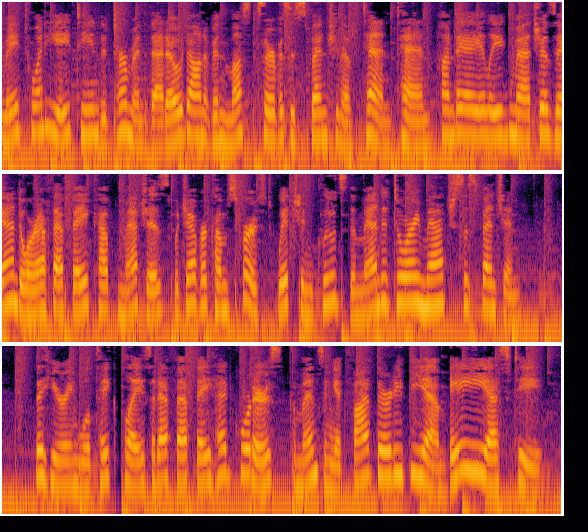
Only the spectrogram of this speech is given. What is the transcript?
May 2018 determined that O'Donovan must serve a suspension of 10, 10 Hyundai A-League matches and or FFA Cup matches, whichever comes first, which includes the mandatory match suspension. The hearing will take place at FFA headquarters, commencing at 5.30 p.m. AEST.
